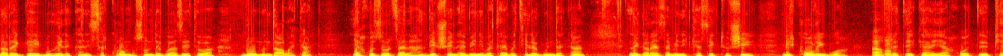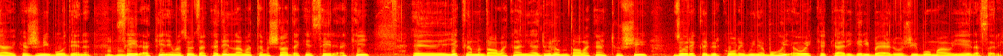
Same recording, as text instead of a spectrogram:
لە ڕێگای بۆ هێلەکانی سەر کڕۆمۆسۆم دەگوازێتەوە بۆ منداڵەکان. یاخود زۆر جار لە هەندێک شوێن ئەبینی بە تایبەتی لە گوندەکان لە گەڕێز ئەبینی کەسێک توشی بیرکۆڵی بووە ئافرەتێکە یاخود پیاوێکە ژنی بۆ دێنن سیر ئەکەین ئێمە زۆر جار کە دێن لامە تەمەشا دەکەین سیر ئەکەین یەک لە منداڵەکان یا دوو لە منداڵەکان توشی زۆرێک لە بیرکۆڵی بووینە بەهۆی ئەوەی کە کاریگەری بایەلۆژی بۆ ماوەی هەیە لەسەری.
